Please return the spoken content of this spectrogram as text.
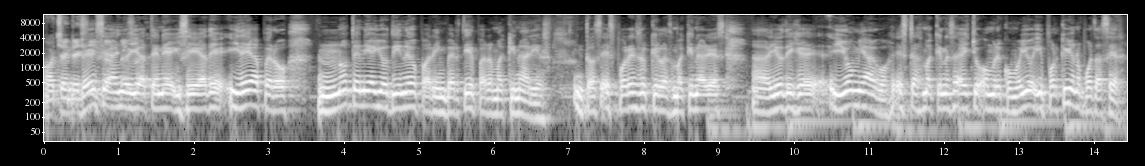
85 de ese año empezó. ya tenía hice de idea, pero no tenía yo dinero para invertir para maquinarias. Entonces es por eso que las maquinarias, ah, yo dije, yo me hago, estas máquinas ha hecho hombre como yo, ¿y por qué yo no puedo hacer?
